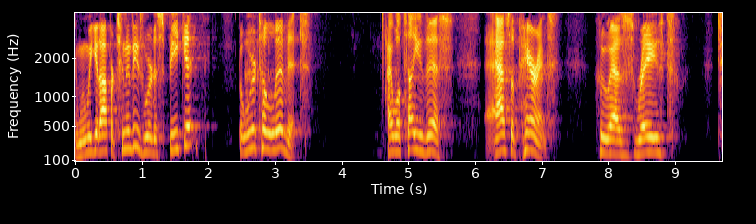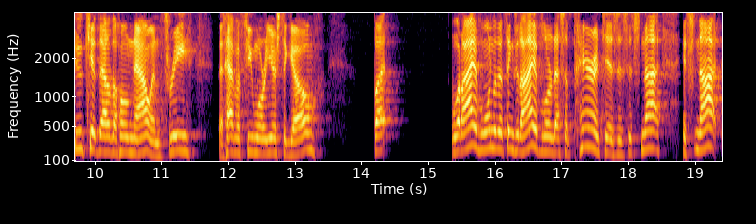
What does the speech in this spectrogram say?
And when we get opportunities, we're to speak it, but we're to live it. I will tell you this as a parent who has raised two kids out of the home now and three that have a few more years to go, but what I have, one of the things that I have learned as a parent is, is it's not, it's not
